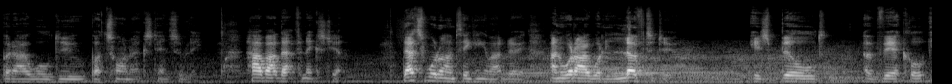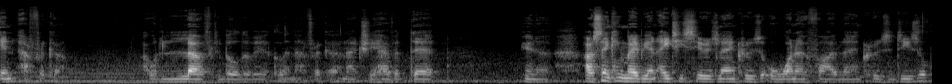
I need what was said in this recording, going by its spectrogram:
but I will do Botswana extensively. How about that for next year? That's what I'm thinking about doing. And what I would love to do is build a vehicle in Africa. I would love to build a vehicle in Africa and actually have it there. You know, I was thinking maybe an 80 series Land Cruiser or 105 Land Cruiser diesel,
